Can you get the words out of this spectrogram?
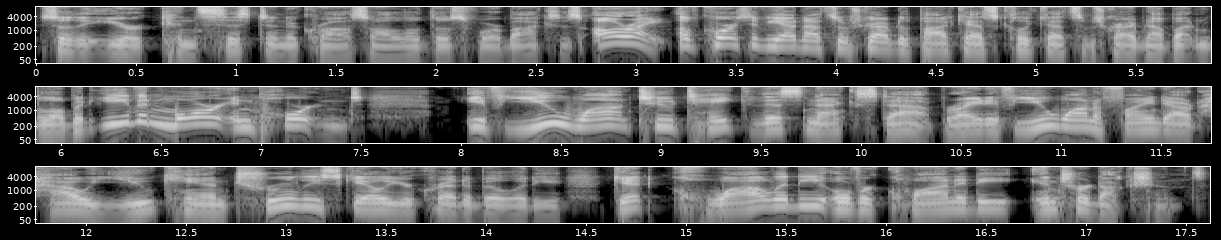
so that you're consistent across all of those four boxes. All right. Of course, if you have not subscribed to the podcast, click that subscribe now button below. But even more important, if you want to take this next step, right? If you want to find out how you can truly scale your credibility, get quality over quantity introductions,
